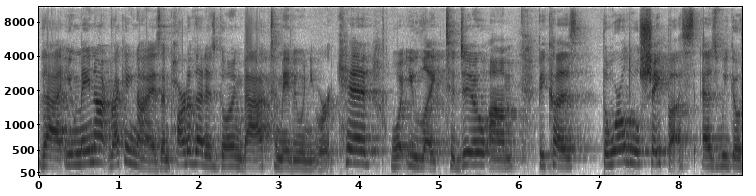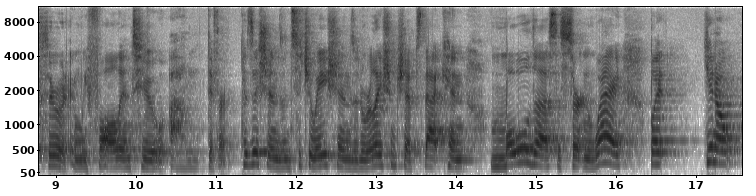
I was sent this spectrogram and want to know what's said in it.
that you may not recognize. And part of that is going back to maybe when you were a kid, what you like to do, um, because the world will shape us as we go through it and we fall into um, different positions and situations and relationships that can mold us a certain way. But, you know,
